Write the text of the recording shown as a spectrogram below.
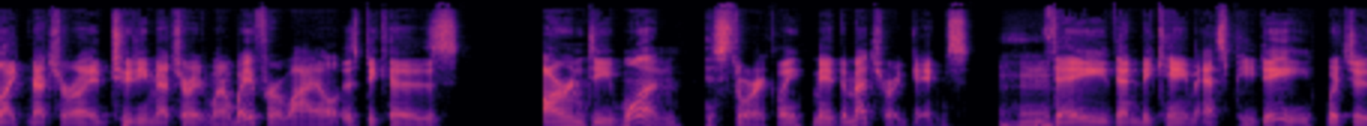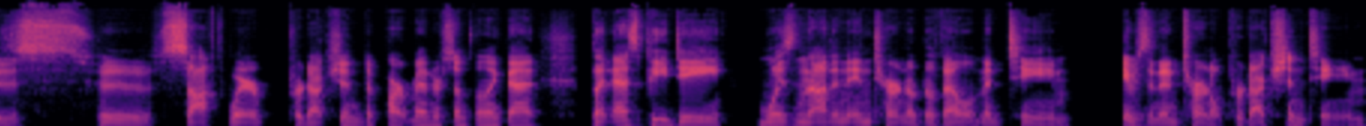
like Metroid 2D Metroid went away for a while is because R&D 1 historically made the Metroid games. Mhm. They then became SPD, which is uh, software production department or something like that. But SPD was not an internal development team; it was an internal production team.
